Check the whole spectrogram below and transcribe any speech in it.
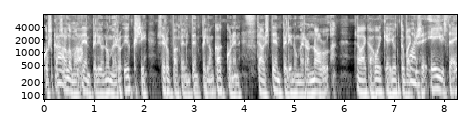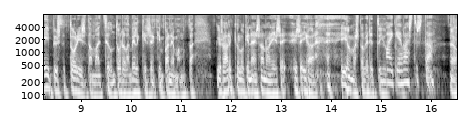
koska Aha. Salomon temppeli on numero yksi, Serupapelin temppeli on kakkonen, tämä olisi temppeli numero nolla. Tämä on aika huikea juttu, vaikka se ei, sitä ei pysty todistamaan, että se on todella melkkisekin panema, mutta jos arkeologi näin sanoo, niin ei se, ei se ihan ilmasta vedetty juttu. Vaikea vastustaa. Joo.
